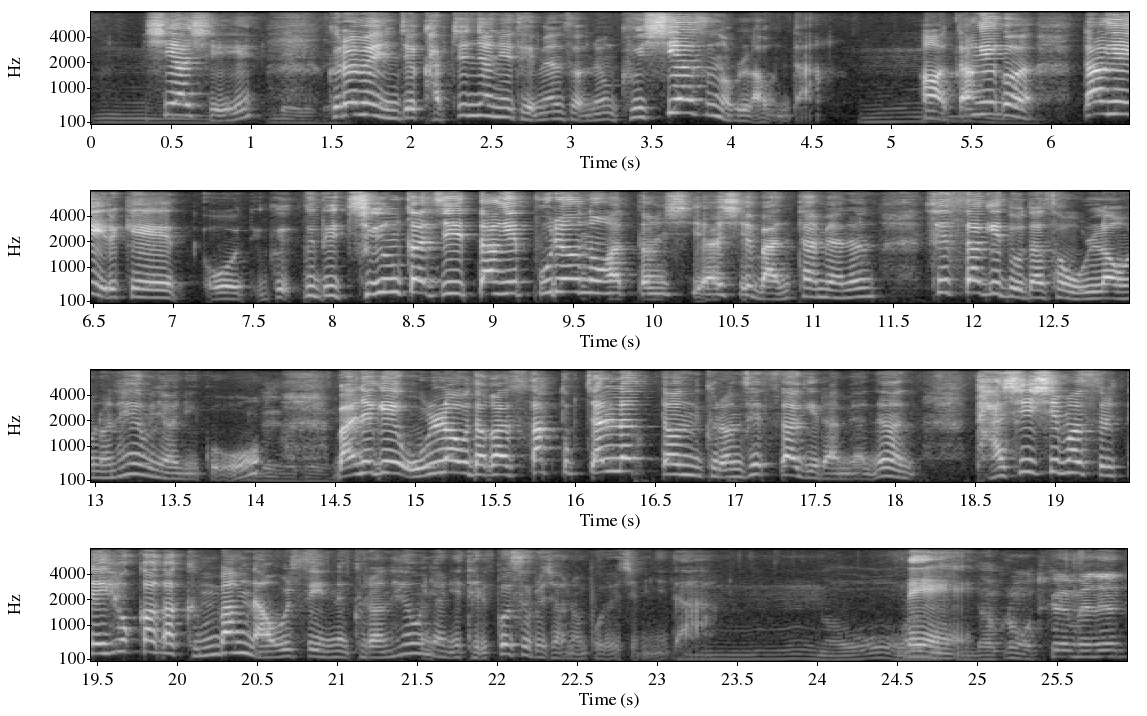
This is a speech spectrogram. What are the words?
음. 씨앗이. 네 네. 그러면 이제 갑진년이 되면서는 그 씨앗은 올라온다. 음. 아, 땅에 그 땅에 이렇게 어 그, 근데 지금까지 땅에 뿌려 놓았던 씨앗이 많다면은 새싹이 돋아서 올라오는 해운년이고 네네네. 만약에 올라오다가 싹둑 잘랐던 그런 새싹이라면은 다시 심었을 때 효과가 금방 나올 수 있는 그런 해운년이 될 것으로 저는 보여집니다. 음, 오, 네. 알겠습니다. 그럼 어떻게 보면은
